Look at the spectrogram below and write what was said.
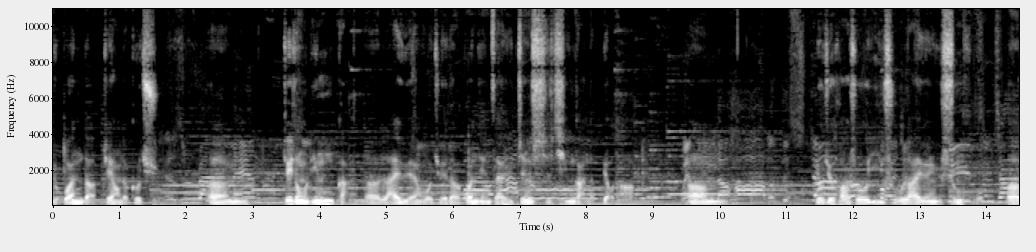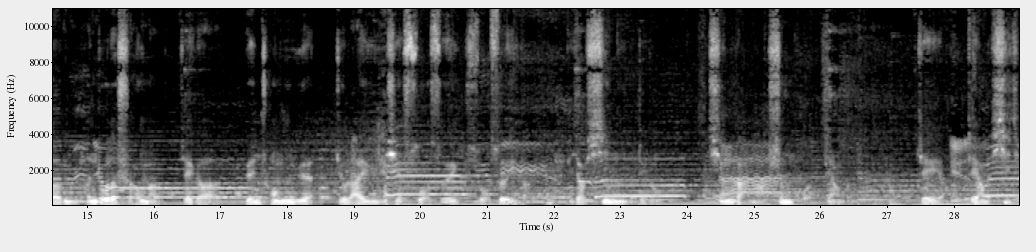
有关的这样的歌曲。嗯，这种灵感的来源，我觉得关键在于真实情感的表达。嗯，有句话说，艺术来源于生活。嗯，很多的时候呢，这个原创音乐就来于一些琐碎、琐碎的、比较细腻的这种。情感啊，生活这样的，这样这样的细节，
